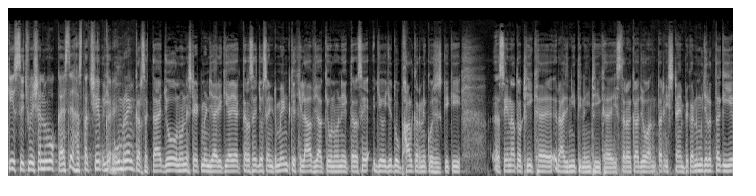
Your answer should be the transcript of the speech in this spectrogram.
कि इस सिचुएशन में वो कैसे हस्तक्षेप करे। बूम रैंक कर सकता है जो उन्होंने स्टेटमेंट जारी किया या एक तरह से जो सेंटिमेंट के खिलाफ जाके उन्होंने एक तरह से जो ये दो फाड़ करने की कोशिश की कि सेना तो ठीक है राजनीति नहीं ठीक है इस तरह का जो अंतर इस टाइम पे करने मुझे लगता है कि ये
